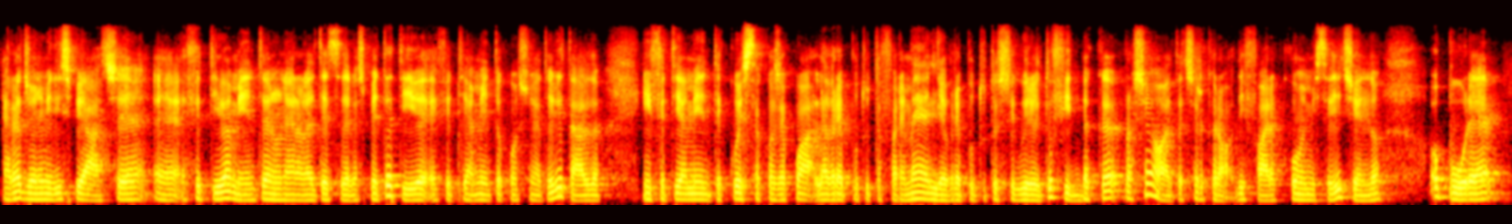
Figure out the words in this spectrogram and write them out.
hai ragione, mi dispiace, eh, effettivamente non era all'altezza delle aspettative, effettivamente ho consegnato in ritardo, effettivamente questa cosa qua l'avrei potuta fare meglio, avrei potuto seguire il tuo feedback, la prossima volta cercherò di fare come mi stai dicendo, oppure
